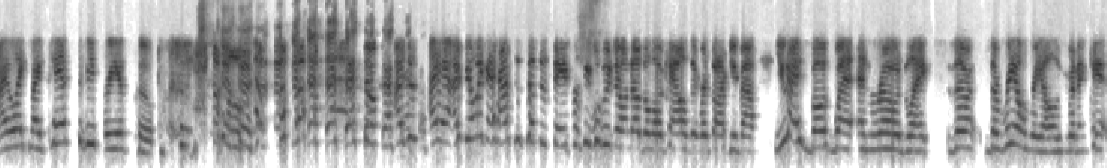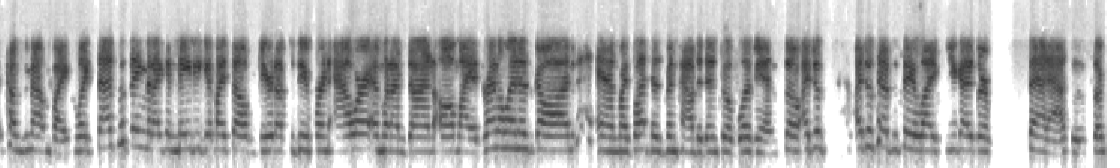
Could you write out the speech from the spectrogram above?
I like my pants to be free of poop. so, so I just I I feel like I have to set the stage for people who don't know the locales that we're talking about. You guys both went and rode like the the real reels when it comes to mountain bike. Like that's the thing that I can maybe get myself geared up to do for an hour, and when I'm done, all my adrenaline is gone and my butt has been pounded into oblivion. So I just I just have to say like you guys are badasses. So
